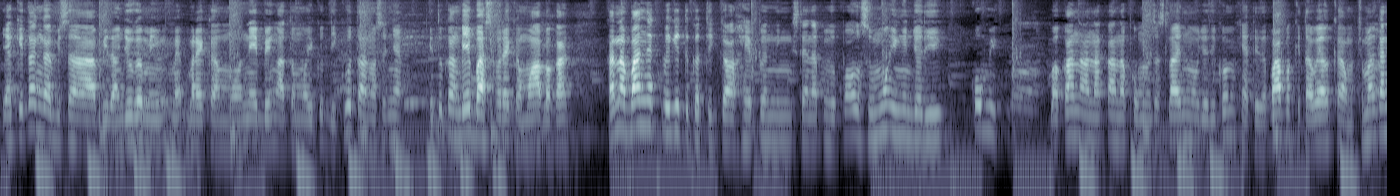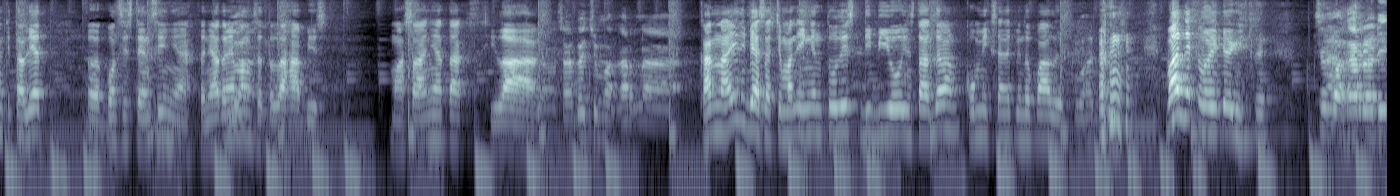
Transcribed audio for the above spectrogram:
Ya kita nggak bisa bilang juga mereka mau nebeng atau mau ikut ikutan maksudnya itu kan bebas mereka mau apa kan. Karena banyak begitu ketika happening stand up Palu semua ingin jadi komik. Wah. bahkan anak-anak komunitas lain mau jadi komik ya tidak apa-apa kita welcome. Cuman kan kita lihat eh, konsistensinya. Ternyata memang Iya, setelah habis masanya tak hilang. Jangan sampai cuma karena karena ini biasa cuman ingin tulis di bio Instagram komik up Indo Palu. Banyak loh yang kayak gitu. Cuma karena di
